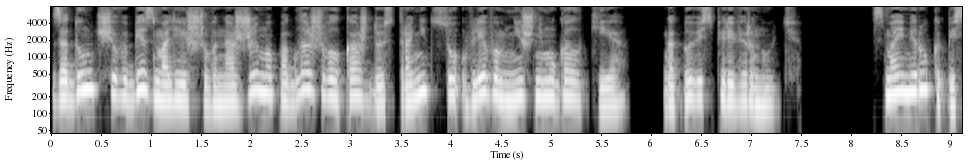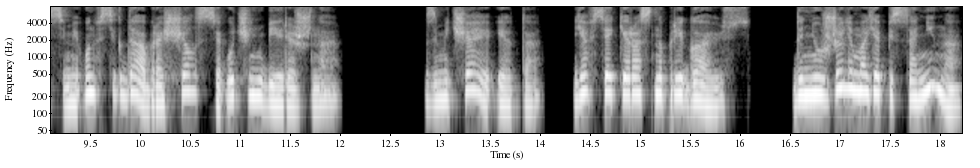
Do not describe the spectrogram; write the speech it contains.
Задумчиво, без малейшего нажима, поглаживал каждую страницу в левом нижнем уголке, готовясь перевернуть. С моими рукописями он всегда обращался очень бережно. Замечая это, я всякий раз напрягаюсь. Да неужели моя писанина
